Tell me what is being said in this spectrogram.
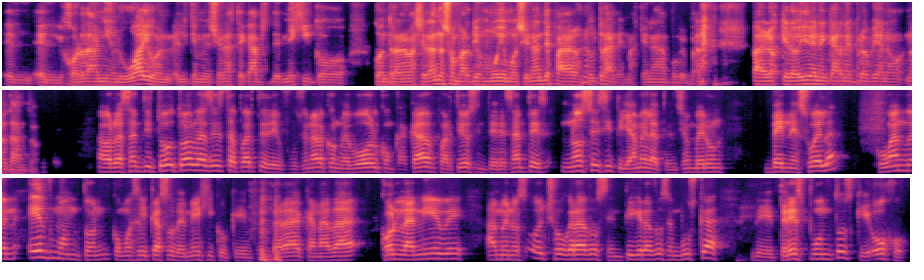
el, el Jordania-Uruguay o el que mencionaste, Caps, de México contra Nueva Zelanda, son partidos muy emocionantes para los neutrales, más que nada, porque para, para los que lo viven en carne propia no, no tanto. Ahora, Santi, tú, tú, hablas de esta parte de fusionar con Mebol, con CACAF, partidos interesantes. No sé si te llame la atención ver un Venezuela jugando en Edmonton, como es el caso de México, que enfrentará a Canadá con la nieve a menos 8 grados centígrados en busca de tres puntos que, ojo,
